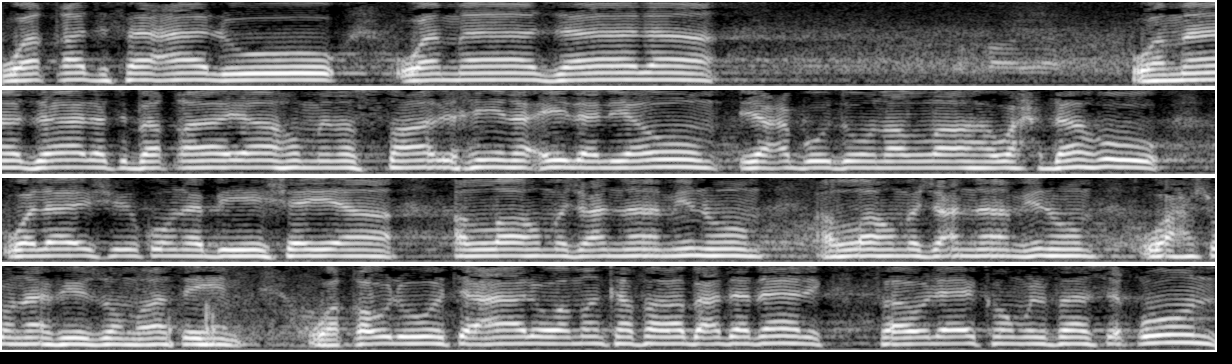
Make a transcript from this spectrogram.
وقد فعلوا وما زال وما زالت بقاياهم من الصالحين إلى اليوم يعبدون الله وحده ولا يشركون به شيئا. اللهم اجعلنا منهم اللهم اجعلنا منهم واحشنا في زمرتهم. وقوله تعالى ومن كفر بعد ذلك فأولئك هم الفاسقون.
